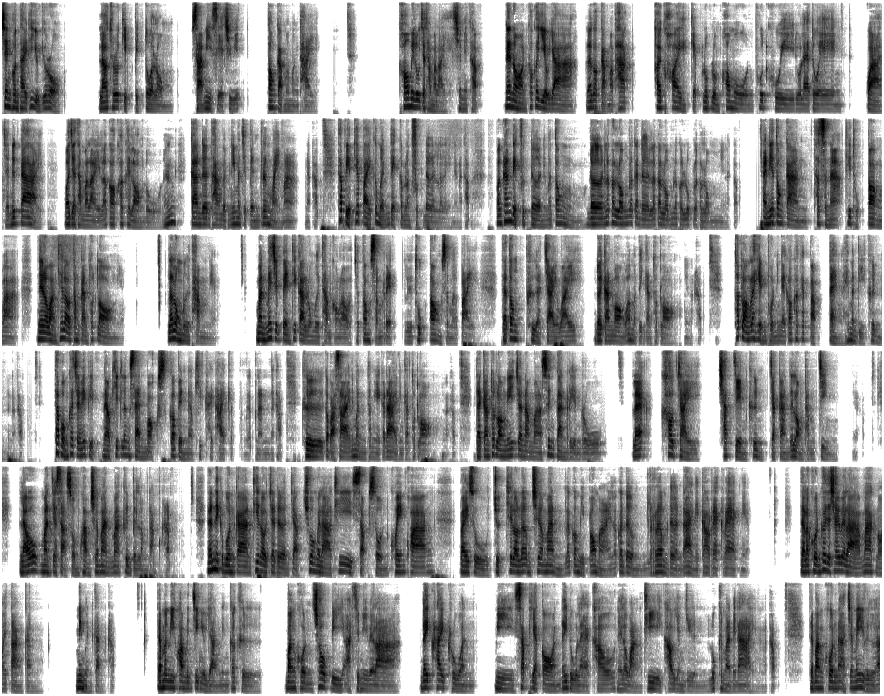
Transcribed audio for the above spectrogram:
เช่นคนไทยที่อยู่ยุโรป แล้วธุรกิจปิดตัวลง สามีเสียชีวิต ต้องกลับมาเมืองไทย เขาไม่รู้จะทำอะไรใช่ไหมครับ แน่นอนเขาก็เยียวยา แล้วก็กลับมาพัก ค่อยๆ เก็บรวบรวมข้อมูล พูดคุย ดูแลตัวเอง กว่าจะนึกได้ ว่าจะทำอะไรแล้วก็ค่อยๆลองดูนั้นการเดินทางแบบนี้มันจะเป็นเรื่องใหม่มากนะครับ ถ้าเปรียบเทียบไปก็เหมือนเด็กกำลังฝึกเดินเลยเนี่ยนะครับ บางครั้งเด็กฝึกเดินเนี่ยมันต้องเดินแล้วก็ล้มแล้วก็เดินแล้วก็ล้มแล้วก็ลุกแล้วก็ล้มเนี่ยนะครับอันนี้ต้องการทัศนะที่ถูกต้องว่า ในระหว่างที่เราทำการทดลองเนี่ย แล้วลงมือทำเนี่ย มันไม่จำเป็นที่การลงมือทำของเราจะต้องสำเร็จหรือถูกต้องเสมอไป แต่ต้องเผื่อใจไว้ โดยการมองว่ามันเป็นการทดลองนี่นะครับ ทดลองและเห็นผลยังไงก็ค่อยๆปรับแต่งให้มันดีขึ้นนะครับ ถ้าผมก็จะไม่ผิดแนวคิดเรื่อง sandbox ก็เป็นแนวคิดคล้ายๆกับแบบนั้นนะครับ คือกระบะทรายนี่มันทำยังไงก็ได้เป็นการทดลองนะครับ แต่การทดลองนี้จะนำมาซึ่งการเรียนรู้ และเข้าใจชัดเจนขึ้นจากการได้ลองทำจริง แล้วมันจะสะสมความเชื่อมั่นมากขึ้นเป็นลำดับครับนั้นในกระบวนการที่เราจะเดินจากช่วงเวลาที่สับสนเคว้งคว้าง ไปสู่จุดที่เราเริ่มเชื่อมั่น แล้วก็มีเป้าหมายแล้วก็เดิมเริ่มเดินได้ในก้าวแรกๆเนี่ยแต่ละคนก็จะใช้เวลามากน้อยต่างกัน ไม่เหมือนกันครับ แต่มันมีความเป็นจริงอยู่อย่างหนึ่งก็คือ บางคนโชคดีอาจจะมีเวลาได้ใคร่ครวญ มีทรัพยากรได้ดูแลเขาในระหว่างที่เขายังยืนลุกขึ้นมาไม่ได้นะครับ แต่บางคนอาจจะไม่เหลือ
